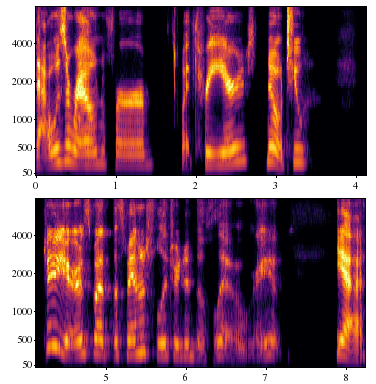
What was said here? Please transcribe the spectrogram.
that was around for what three years? No, two. Two years, but the Spanish flu turned into the flu, right? Yeah,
